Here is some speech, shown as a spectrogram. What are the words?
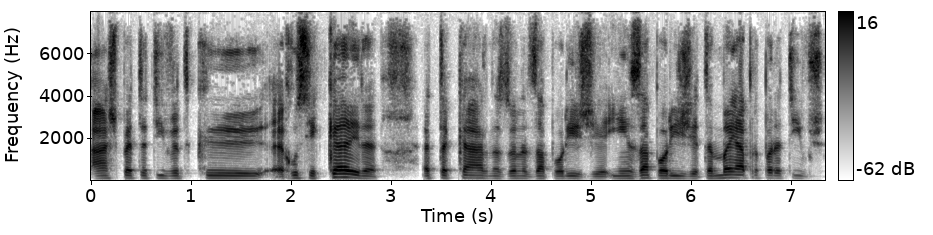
há a expectativa de que a Rússia queira atacar na zona de Zaporizhia e em Zaporizhia também há preparativos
